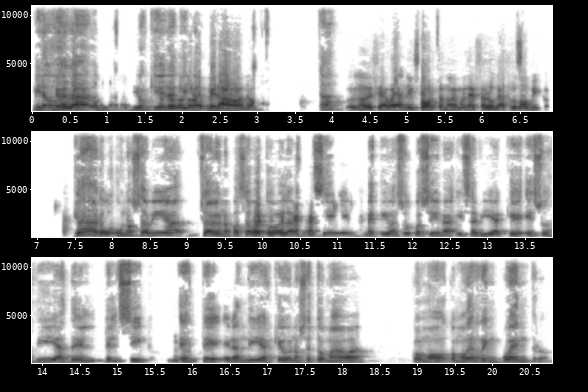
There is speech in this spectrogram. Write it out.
Mira, ojalá, ojalá Dios quiera. uno lo en algún esperaba, ¿no? Ah, Uno decía, bueno, no importa, nos vemos en el salón gastronómico. claro, uno sabía, ¿sabes? Uno pasaba todo el año así metido en su cocina y sabía que esos días del, del SIC este, eran días que uno se tomaba como, como de reencuentro,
